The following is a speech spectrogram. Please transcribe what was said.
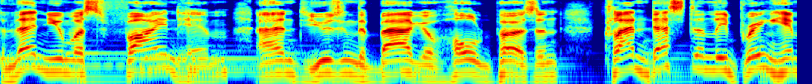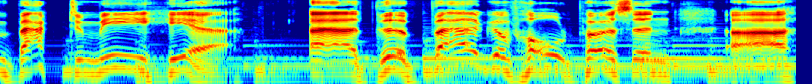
And then you must find him and, using the bag of hold person, clandestinely bring him back to me here. Uh, the bag of hold person, uh,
